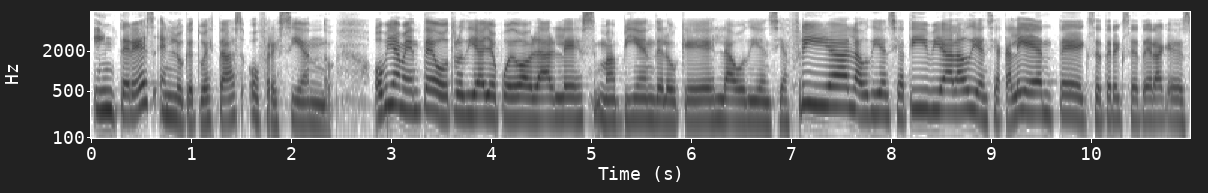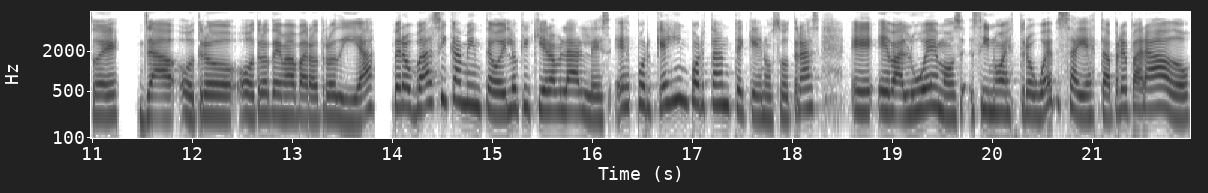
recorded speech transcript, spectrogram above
interés en lo que tú estás ofreciendo. Obviamente otro día yo puedo hablarles más bien de lo que es la audiencia fría, la audiencia tibia, la audiencia caliente, etcétera, etcétera, que eso es ya otro, otro tema para otro día. Pero básicamente hoy lo que quiero hablarles es por qué es importante que nosotras eh, evaluemos si nuestro website está preparado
